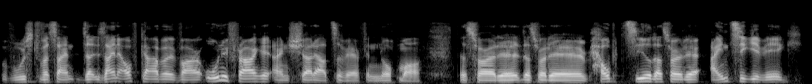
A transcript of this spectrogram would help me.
wusste, was sein, seine Aufgabe war, ohne Frage ein Shutout zu werfen. Nochmal. Das war der, das war der Hauptziel, das war der einzige Weg,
